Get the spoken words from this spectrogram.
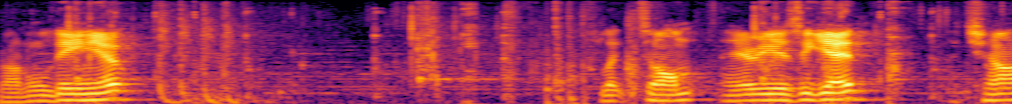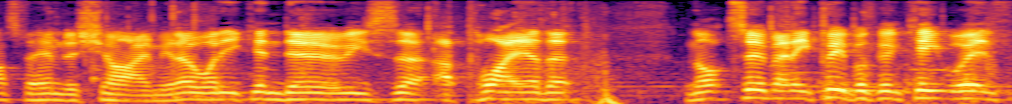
Ronaldinho. Flicked on, here he is again. A chance for him to shine. You know what he can do. He's uh, a player that not too many people can keep with.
